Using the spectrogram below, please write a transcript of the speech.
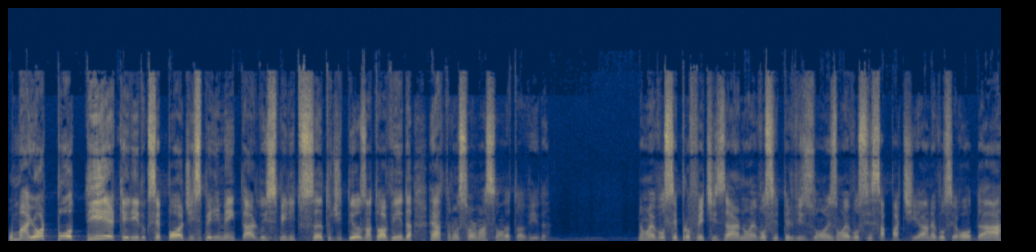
O maior poder, querido, que você pode experimentar do Espírito Santo de Deus na tua vida é a transformação da tua vida. Não é você profetizar, não é você ter visões, não é você sapatear, não é você rodar,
